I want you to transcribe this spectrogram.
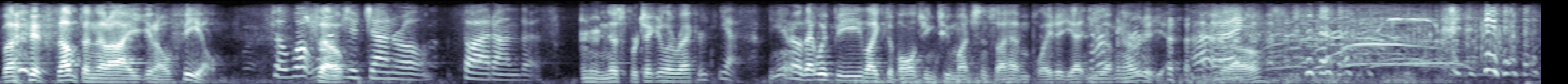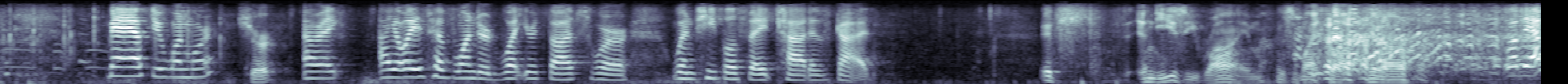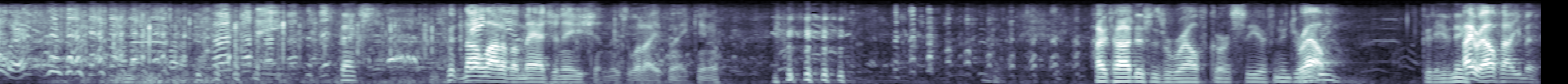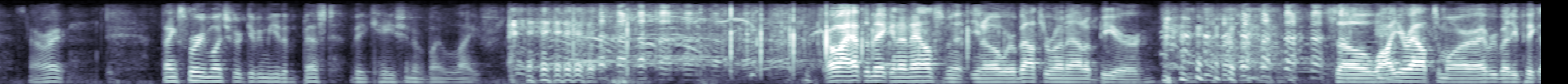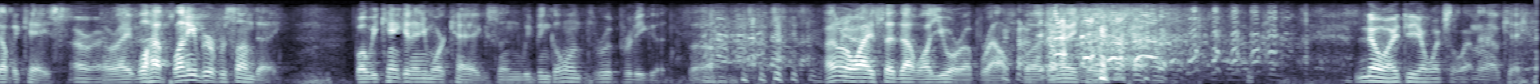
But it's something that I, you know, feel. So what So- was your general thought on this? In this particular record, Yes. you know, that would be like divulging too much since I haven't played it yet and you haven't heard it yet. All right. May I ask you one more? Sure. All right. I always have wondered what your thoughts were when people say Todd is God. It's an easy rhyme, is my thought, you know. Well, that works. Thanks. Not a lot of imagination is what I think, you know. Hi, Todd. This is Ralph Garcia from New Jersey. Ralph. Good evening. Hi, Ralph. How you been? All right. Thanks very much for giving me the best vacation of my life. Oh, I have to make an announcement. You know, we're about to run out of beer. So while you're out tomorrow, everybody pick up a case. All right. All right. We'll have plenty of beer for Sunday, but we can't get any more kegs, and we've been going through it pretty good. So I don't know why I said that while you were up, Ralph. But in any case, No idea whatsoever. no, okay.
